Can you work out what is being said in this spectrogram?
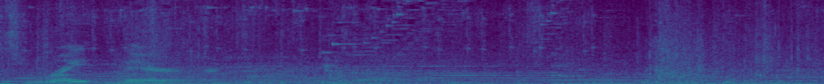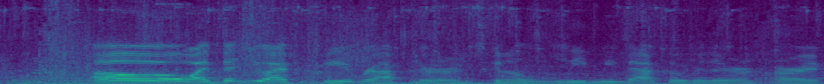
That's right there? Oh, I bet you I have to be a raptor. It's gonna lead me back over there. Alright.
